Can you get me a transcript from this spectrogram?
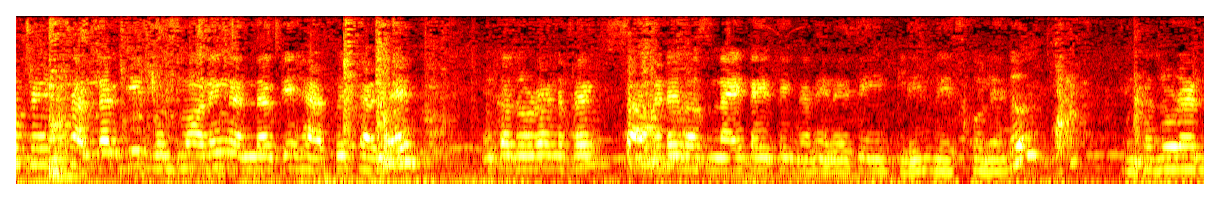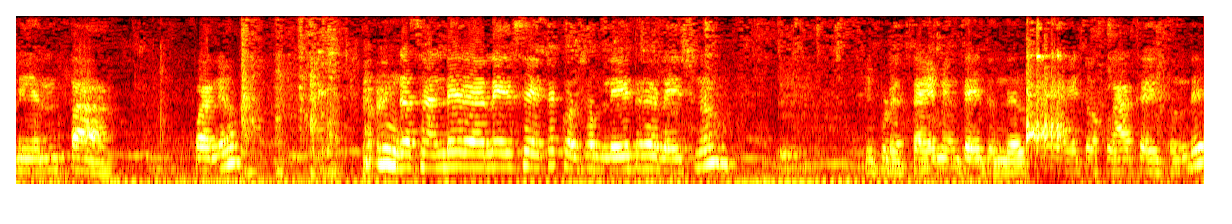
హలో ఫ్రెండ్స్ అందరికి గుడ్ మార్నింగ్ అందరికి హ్యాపీ సండే ఇంకా చూడండి ఫ్రెండ్స్ సాటర్డే రోజు నైట్ అయితే ఇంకా నేనైతే ఈ క్లీన్ చేసుకోలేదు. ఇంకా చూడండి ఎంత పని. ఇంకా సండే అనేసి అయితే కొంచెం లేట్గా లేచినాం. ఇప్పుడు టైం ఎంత అవుతుంది తెలుసా? ఎయిట్ ఓ క్లాక్ అవుతుంది.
